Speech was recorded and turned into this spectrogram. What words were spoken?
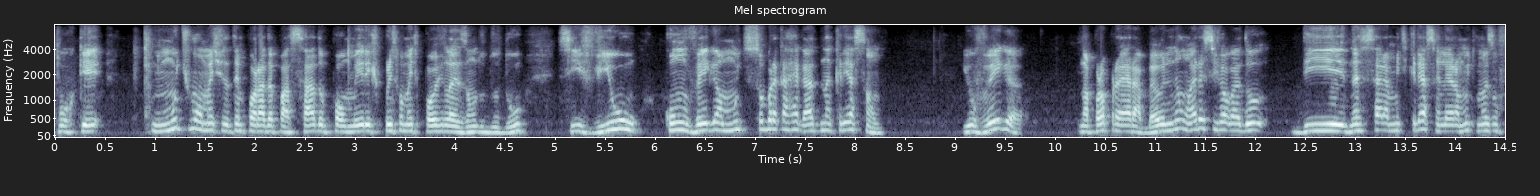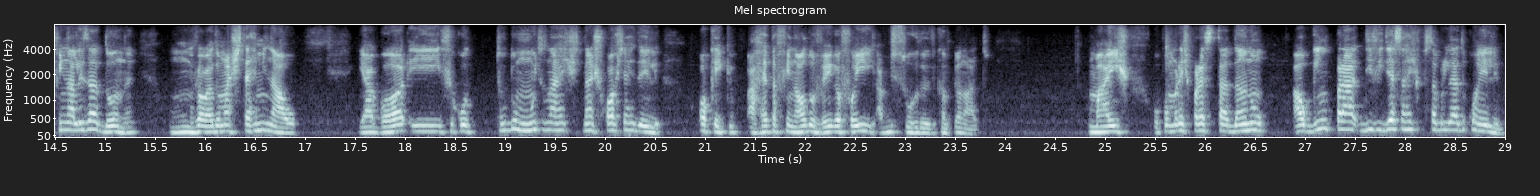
Porque em muitos momentos da temporada passada, o Palmeiras, principalmente pós-lesão do Dudu, se viu com o Veiga muito sobrecarregado na criação. E o Veiga, na própria era Abel, ele não era esse jogador de necessariamente criação, ele era muito mais um finalizador, né? Um jogador mais terminal. E agora e ficou tudo muito nas, nas costas dele. Ok, que a reta final do Veiga foi absurda de campeonato. Mas o Palmeiras parece estar dando alguém para dividir essa responsabilidade com ele.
